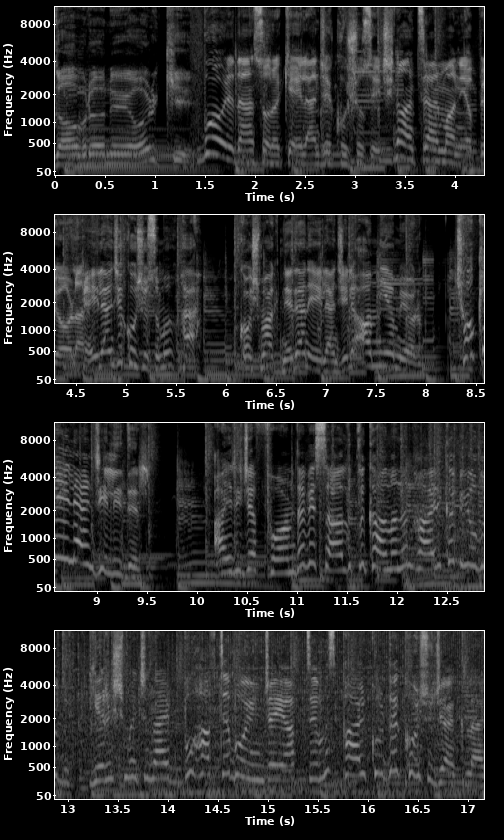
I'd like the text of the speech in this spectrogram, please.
davranıyor ki? Bu öğleden sonraki eğlence koşusu için antrenman yapıyorlar. Eğlence koşusu mu? Ha. Koşmak neden eğlenceli anlayamıyorum. Çok eğlencelidir. Ayrıca formda ve sağlıklı kalmanın harika bir yoludur. Yarışmacılar bu hafta boyunca yaptığımız parkurda koşacaklar.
